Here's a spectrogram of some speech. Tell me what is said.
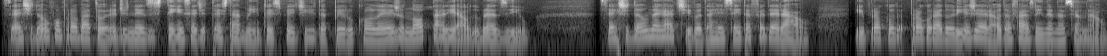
certidão comprobatória de inexistência de testamento expedida pelo Colégio Notarial do Brasil, certidão negativa da Receita Federal e Procuradoria-Geral da Fazenda Nacional.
